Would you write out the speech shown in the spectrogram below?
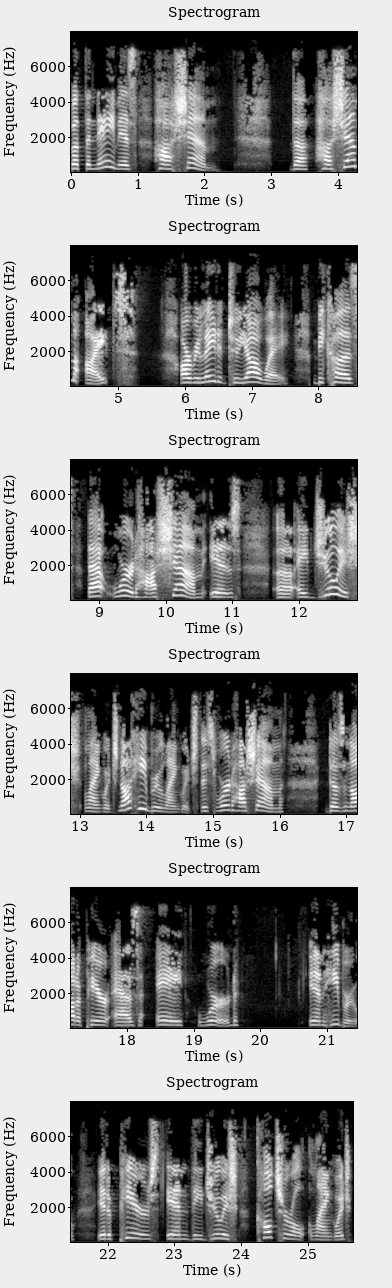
but the name is Hashem. The Hashemites are related to Yahweh because that word Hashem is uh, a Jewish language, not Hebrew language. This word Hashem does not appear as a word in Hebrew. It appears in the Jewish cultural language,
